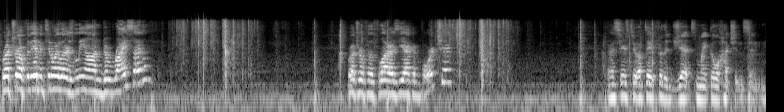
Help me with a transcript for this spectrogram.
Retro for the Edmonton Oilers, Leon Draisaitl. Retro for the Flyers, Jakub Voracek. And Series 2 update for the Jets, Michael Hutchinson.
